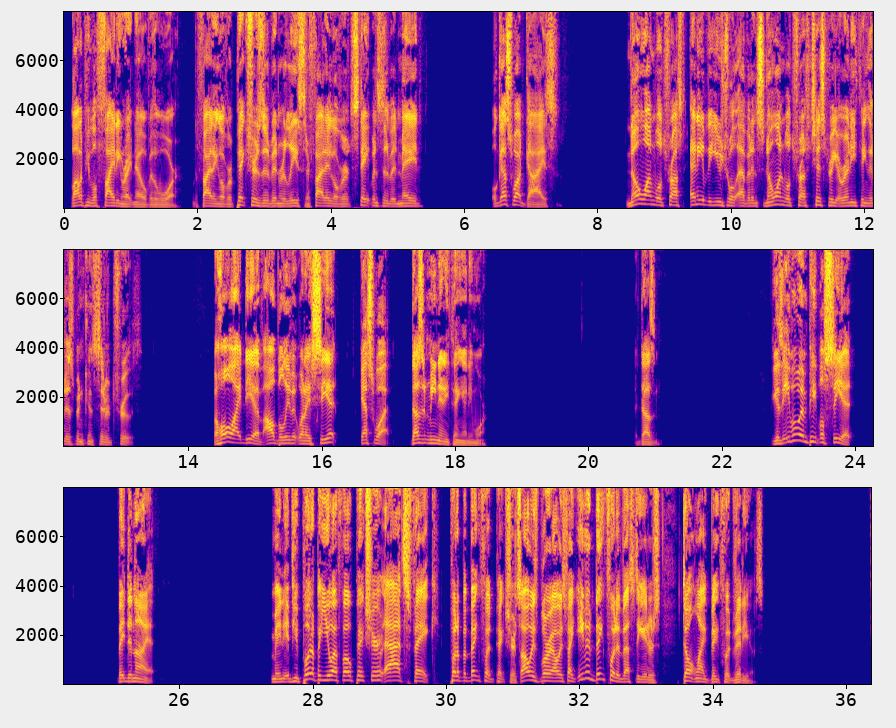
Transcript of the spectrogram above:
A lot of people fighting right now over the war. They're fighting over pictures that have been released. They're fighting over statements that have been made. Well, guess what, guys? No one will trust any of the usual evidence. No one will trust history or anything that has been considered truth. The whole idea of I'll believe it when I see it, guess what? Doesn't mean anything anymore. It doesn't. Because even when people see it, they deny it. I mean, if you put up a UFO picture, that's fake. Put up a Bigfoot picture, it's always blurry, always fake. Even Bigfoot investigators don't like Bigfoot videos.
